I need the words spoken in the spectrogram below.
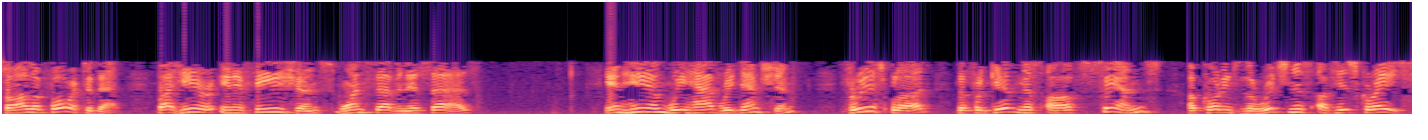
So I look forward to that. But here in Ephesians 1 7 it says, In Him we have redemption through His blood, the forgiveness of sins according to the richness of His grace.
